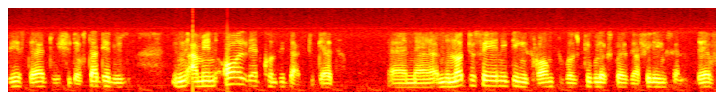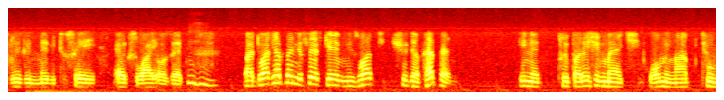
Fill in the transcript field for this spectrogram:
this, that. We should have started with, I mean, all that considered together. And uh, not to say anything is wrong because people express their feelings and they have reason maybe to say X, Y, or Z. Mm-hmm. But what happened in the first game is what should have happened in a preparation match warming up to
